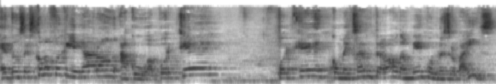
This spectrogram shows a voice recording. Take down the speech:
Entonces, ¿cómo fue que llegaron a Cuba? ¿Por qué, ¿Por qué comenzar un trabajo también con nuestro país?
